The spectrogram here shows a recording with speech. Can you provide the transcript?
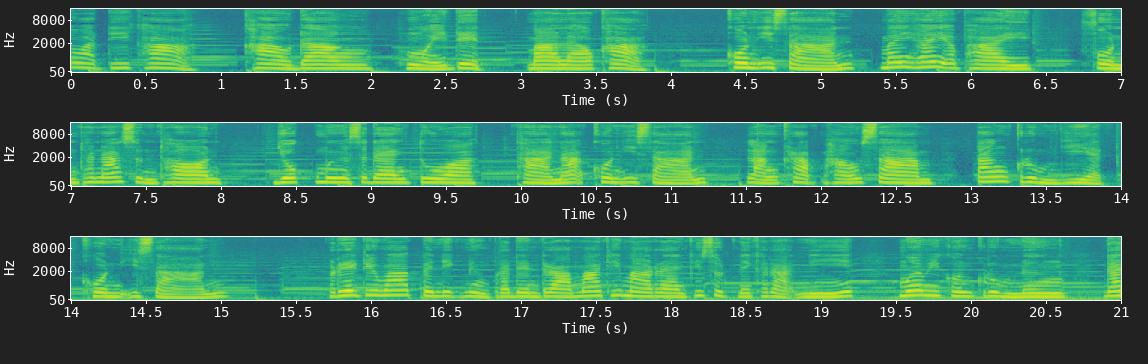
สวัสดีค่ะ ข่าวดัง หวยเด็ดมาแล้วค่ะ คนอีสานไม่ให้อภัย ฝนธนสุนทร ยกมือแสดงตัว ฐานะคนอีสานหลังขับเฮาซาม ตั้งกลุ่มเหยียดคนอีสาน เรียกได้ว่าเป็นอีกหนึ่งประเด็นดราม่าที่มาแรงที่สุดในขณะนี้ เมื่อมีคนกลุ่มหนึ่งได้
